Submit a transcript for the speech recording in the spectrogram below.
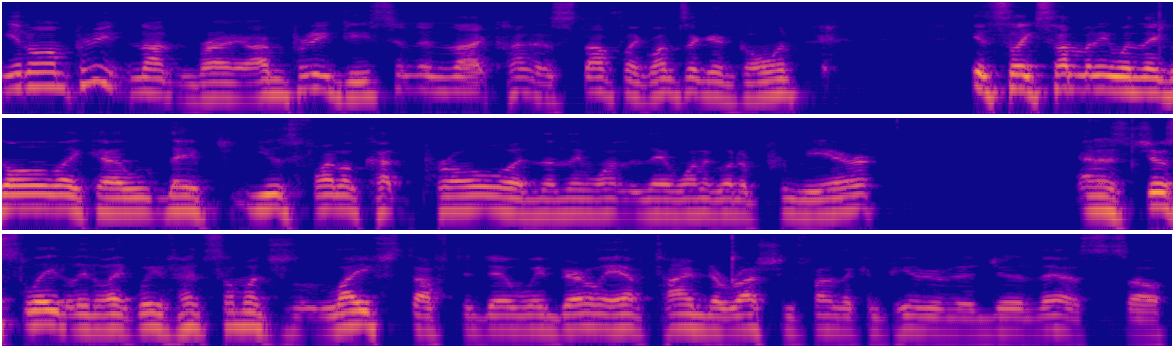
You know, I'm pretty not right. I'm pretty decent in that kind of stuff. Like once I get going, it's like somebody when they go like uh, they use Final Cut Pro and then they want they want to go to Premiere, and it's just lately like we've had so much life stuff to do. We barely have time to rush in front of the computer to do this. So,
